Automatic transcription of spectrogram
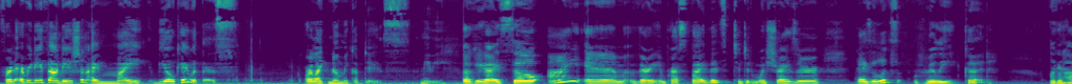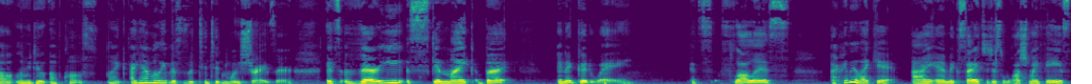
For an everyday foundation, I might be okay with this. Or like no makeup days, maybe. Okay guys, so I am very impressed by this tinted moisturizer. Guys, it looks really good. Look at how, let me do up close. Like, I can't believe this is a tinted moisturizer. It's very skin-like, but in a good way. It's flawless. I really like it. I am excited to just wash my face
